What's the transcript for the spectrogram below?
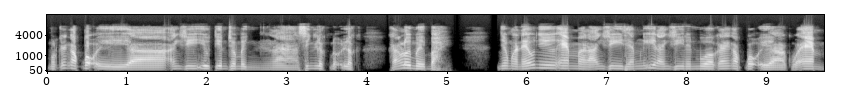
một cái ngọc bội à, anh duy ưu tiên cho mình là sinh lực nội lực kháng lôi 17 nhưng mà nếu như em mà là anh duy thì em nghĩ là anh duy nên mua cái ngọc bội à, của em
